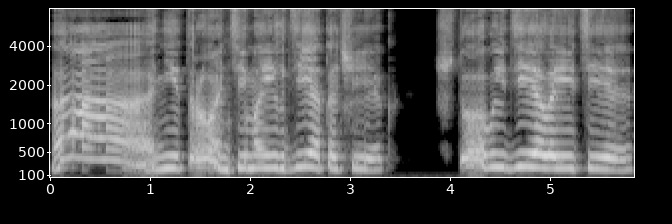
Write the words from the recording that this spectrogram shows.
«А, -а, -а не троньте моих деточек! Что вы делаете?»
